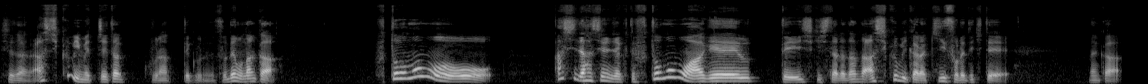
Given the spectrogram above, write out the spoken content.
してたらね、足首めっちゃ痛くなってくるんですよ。でもなんか、太ももを、足で走るんじゃなくて、太ももを上げるって意識したら、だんだん足首から気それてきて、なんか、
